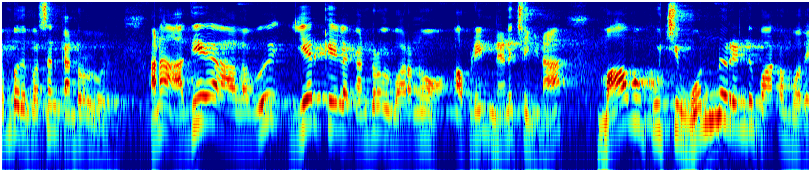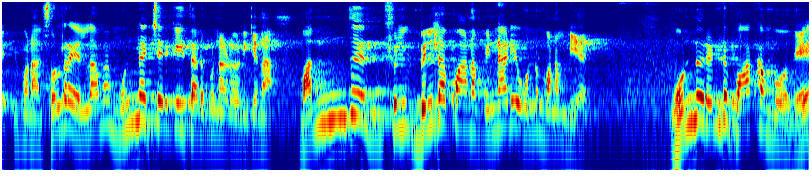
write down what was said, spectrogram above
எண்பது பர்சன்ட் கண்ட்ரோல் வருது. ஆனால் அதே அளவு இயற்கையில் கண்ட்ரோல் வரணும் அப்படின்னு நினச்சிங்கன்னா மாவு பூச்சி ஒன்று ரெண்டு பார்க்கும்போதே இப்போ நான் சொல்கிற எல்லாமே முன்னெச்சரிக்கை தடுப்பு நடவடிக்கை தான். வந்து ஃபில் பில்டப் ஆன பின்னாடி ஒன்றும் பண்ண முடியாது. ஒன்று ரெண்டு பார்க்கும்போதே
